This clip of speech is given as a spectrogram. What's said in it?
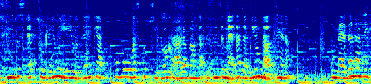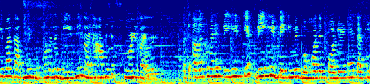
उसमें जो स्टेप्स होते हैं, वो यही होते हैं कि आपको वो बस कुछ चीज़ों का ख्याल रखना होता है। इसमें से मैदा जब भी हम डालते हैं ना तो मैदा डालने के बाद आपने बहुत ज़्यादा बीट नहीं करना, आप इसे फोल्ड कर दें। अच्छा अवन को मैंने प्री हीट किया। प्री हीट बेकिंग में बहुत इंपॉर्टेंट है, ताकि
